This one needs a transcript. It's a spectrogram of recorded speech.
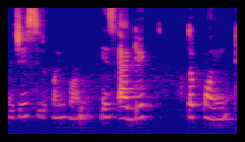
which is 0.1 is added. The point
